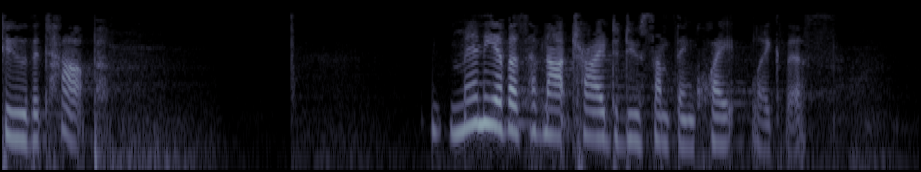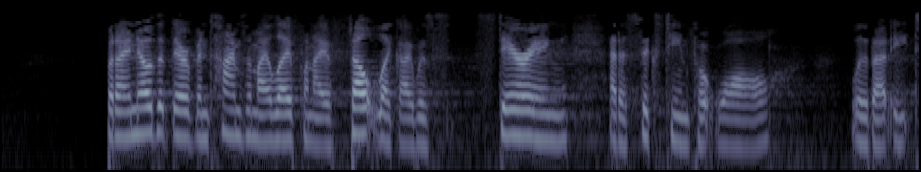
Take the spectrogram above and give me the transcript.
to the top. Many of us have not tried to do something quite like this. But I know that there have been times in my life when I have felt like I was staring at a 16 foot wall with about eight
